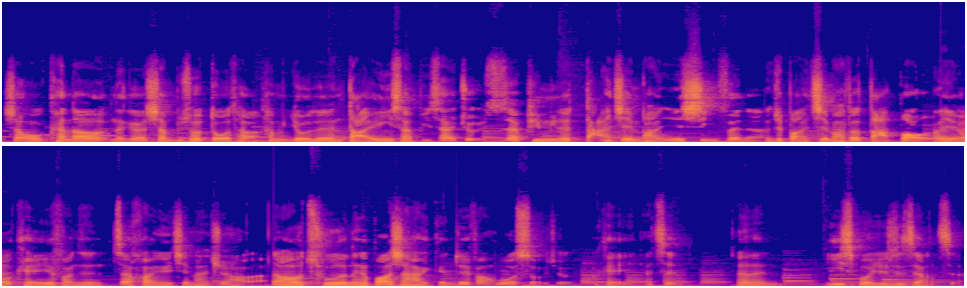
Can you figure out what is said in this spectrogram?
像我看到那个，像比如说 Dota，他们有的人打赢一场比赛，就一直在拼命的打键盘，因为兴奋啊，就把键盘都打爆了，那也 OK，因为反正再换一个键盘就好了。然后出了那个包厢还跟对方握手，就 OK，That's it。那 e-sport 就是这样子啊。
